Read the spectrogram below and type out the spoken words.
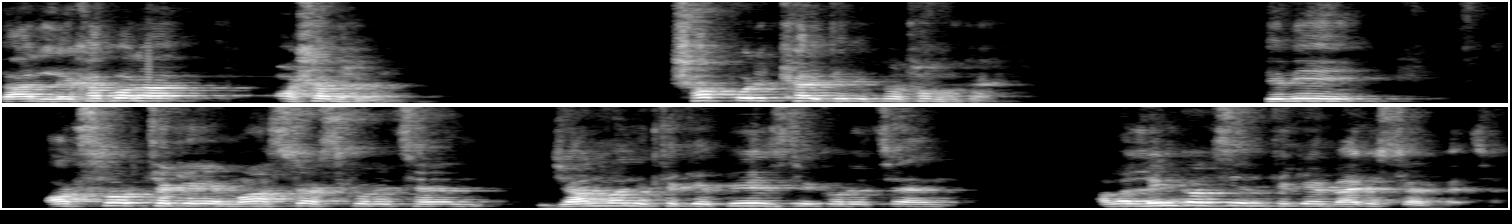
তার লেখাপড়া অসাধারণ। সব পরীক্ষায় তিনি প্রথম হতেন। তিনি অক্সফোর্ড থেকে মাস্টার্স করেছেন। জার্মানি থেকে পিএইচডি করেছেন, আবার লিঙ্কনসিন থেকে ব্যারিস্টার হয়েছেন।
